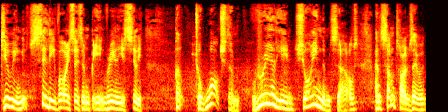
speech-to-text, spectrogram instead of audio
doing silly voices and being really silly. But to watch them really enjoying themselves, and sometimes they were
